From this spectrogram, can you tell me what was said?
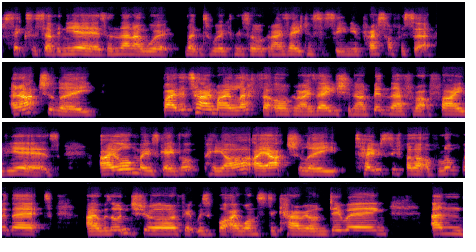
six or seven years, and then I worked went to work in this organisation as a senior press officer. And actually, by the time I left that organisation, I'd been there for about five years. I almost gave up PR. I actually totally fell out of love with it. I was unsure if it was what I wanted to carry on doing. And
